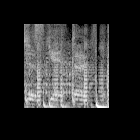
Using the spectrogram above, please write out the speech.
just get done.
